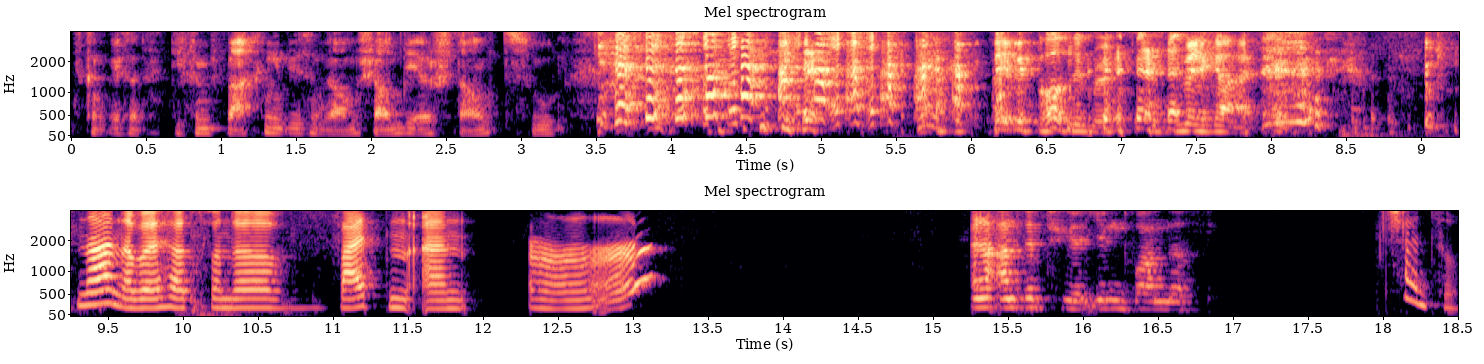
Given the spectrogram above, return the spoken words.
Jetzt kommt gleich so, die fünf Wachen in diesem Raum schauen dir erstaunt zu. Baby possible. Das ist mir egal. Nein, aber er hört von der Weiten ein. Eine andere Tür, irgendwo anders. Scheint so.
